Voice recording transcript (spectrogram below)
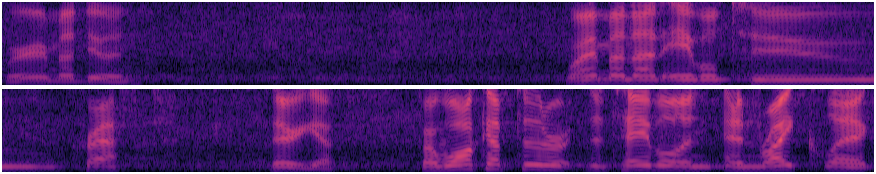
where am I doing? Why am I not able to craft? There you go. If I walk up to the, the table and, and right click,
